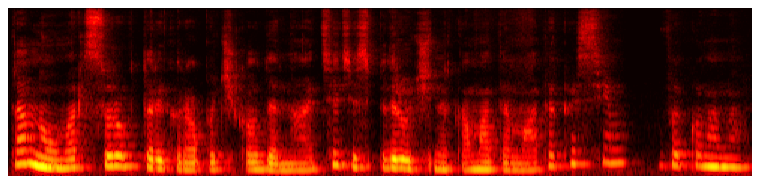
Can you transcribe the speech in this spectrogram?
та номер 43.11 із підручника Математика 7 виконано.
